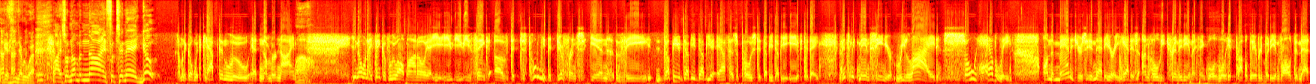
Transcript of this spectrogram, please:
We got heat everywhere. All right, so number nine for today. Go. I'm going to go with Captain Lou at number nine. Wow. You know, when I think of Lou Albano, you, you, you think of the, just totally the difference in the WWF as opposed to WWE of today. Vince McMahon Sr. relied so heavily on the managers in that era. He had his unholy trinity, and I think we'll, we'll hit probably everybody involved in that,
